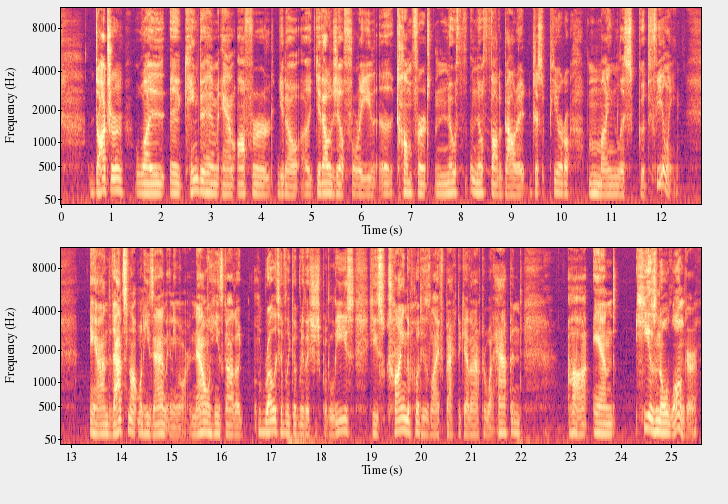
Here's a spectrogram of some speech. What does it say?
Dodger was uh, came to him and offered, you know, uh, get out of jail free, uh, comfort, no th- no thought about it, just pure mindless good feeling. And that's not what he's at anymore. Now he's got a relatively good relationship with Lise. He's trying to put his life back together after what happened. Uh, and he is no longer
